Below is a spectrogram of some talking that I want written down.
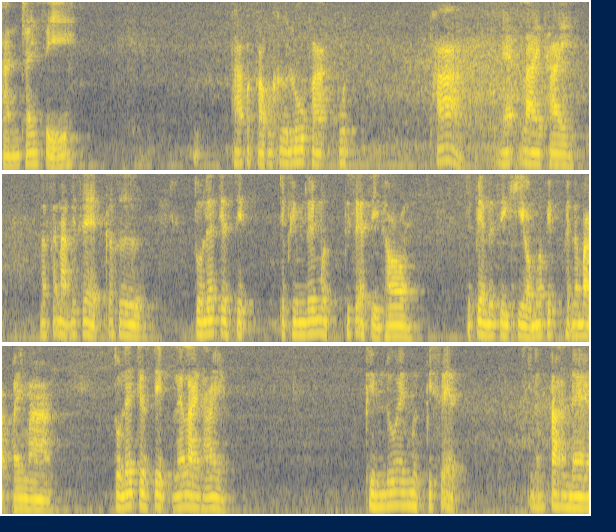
ขันชัยศรีภาพประกอบก็คือรูปพระคุดผ้าและลายไทย ลักษณะพิเศษก็คือ ตัวเลข 70 จะพิมพ์ด้วยหมึกพิเศษสีทอง จะเปลี่ยนเป็นสีเขียวเมื่อพลิกเพนบัตรไปมา ตัวเลข 70 และลายไทย พิมพ์ด้วยหมึกพิเศษ สีน้ำตาลแดง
